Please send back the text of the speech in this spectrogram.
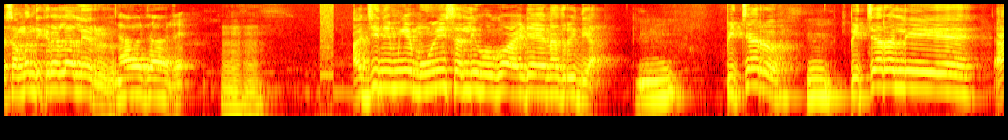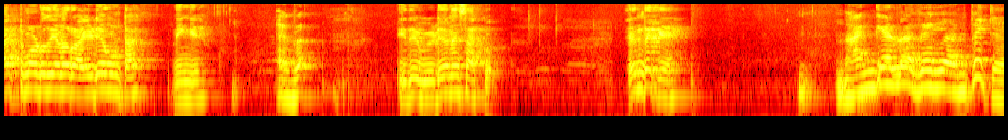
ಸಂಬಂಧಿಕರೆಲ್ಲ ಅಲ್ಲೇ ಇರೋದು? ಹೌದು ಹ್ಮ್ ಹ್ಮ್. ಅಜ್ಜಿ ನಿಮಗೆ ಮೂವೀಸ್ ಅಲ್ಲಿ ಹೋಗೋ ಐಡಿಯಾ ಏನಾದರೂ ಇದೆಯಾ? ಹ್ಞೂ ಪಿಕ್ಚರು ಹ್ಞೂ ಪಿಕ್ಚರ್ ಅಲ್ಲಿ ಆಕ್ಟ್ ಮಾಡೋದು ಏನಾದ್ರು ಐಡಿಯಾ ಉಂಟಾ ನಿಂಗೆ? ಅದ. ಇದೇ ವಿಡಿಯೋನೇ ಸಾಕು. ಎಂತಕ್ಕೆ? ನನಗೆಲ್ಲ ಅದೆಲ್ಲ ಅಂತಕ್ಕೆ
